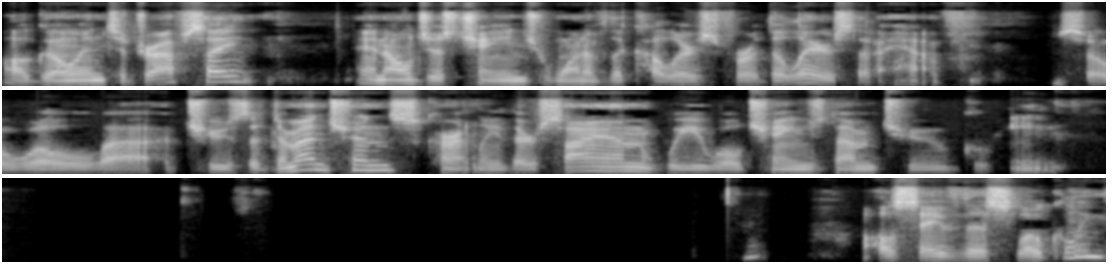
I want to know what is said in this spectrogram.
I'll go into DraftSight and I'll just change one of the colors for the layers that I have. So we'll uh, choose the dimensions. Currently they're cyan. We will change them to green. I'll save this locally.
